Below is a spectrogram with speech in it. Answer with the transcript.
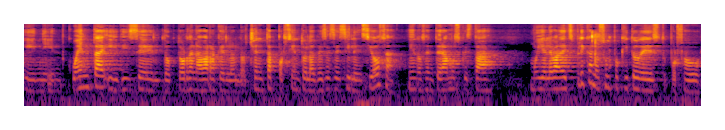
y ni cuenta y dice el doctor de Navarra que el 80% de las veces es silenciosa y nos enteramos que está muy elevada. Explícanos un poquito de esto, por favor.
